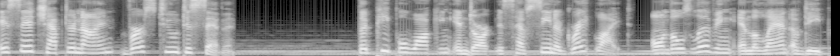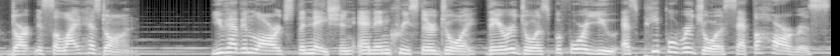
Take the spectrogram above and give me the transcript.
Isaiah chapter 9, verse 2 to 7. The people walking in darkness have seen a great light. On those living in the land of deep darkness, a light has dawned. You have enlarged the nation and increased their joy. They rejoice before you as people rejoice at the harvest,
